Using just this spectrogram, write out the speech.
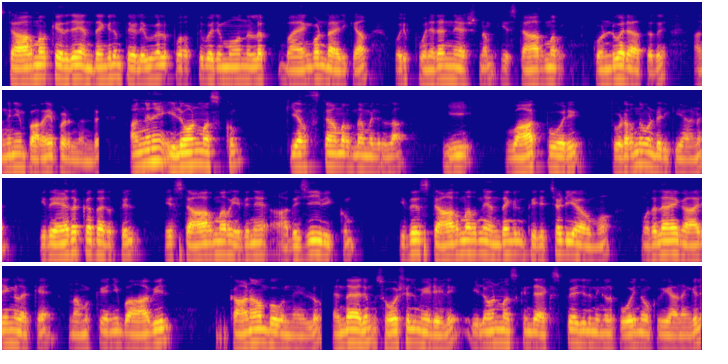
സ്റ്റാർമർക്കെതിരെ എന്തെങ്കിലും തെളിവുകൾ പുറത്തു വരുമോ എന്നുള്ള ഭയം കൊണ്ടായിരിക്കാം ഒരു പുനരന്വേഷണം ഈ സ്റ്റാർമർ കൊണ്ടുവരാത്തത് അങ്ങനെയും പറയപ്പെടുന്നുണ്ട്. അങ്ങനെ ഇലോൺ മസ്കും കിയർ സ്റ്റാമറും തമ്മിലുള്ള ഈ വാക്പോര് തുടർന്നുകൊണ്ടിരിക്കുകയാണ് ഇത് ഏതൊക്കെ തരത്തിൽ ഈ സ്റ്റാർമർ ഇതിനെ അതിജീവിക്കും ഇത് സ്റ്റാർമറിന് എന്തെങ്കിലും തിരിച്ചടിയാവുമോ മുതലായ കാര്യങ്ങളൊക്കെ നമുക്ക് ഇനി ഭാവിയിൽ കാണാൻ പോകുന്നേ ഉള്ളൂ. എന്തായാലും സോഷ്യൽ മീഡിയയിൽ ഇലോൺ മസ്കിന്റെ എക്സ് പേജിൽ നിങ്ങൾ പോയി നോക്കുകയാണെങ്കിൽ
